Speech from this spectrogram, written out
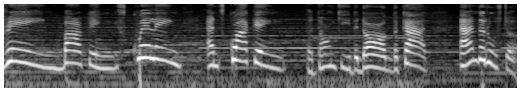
Braying, barking, squealing, and squawking. The donkey, the dog, the cat, and the rooster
